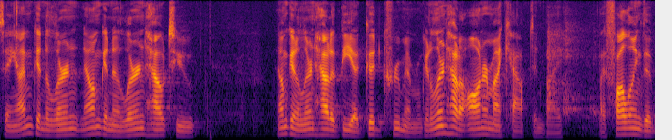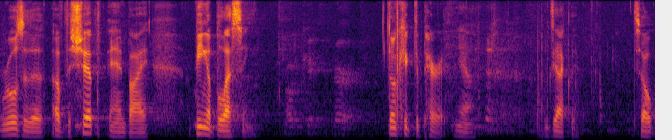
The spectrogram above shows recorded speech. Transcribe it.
saying, I'm going to learn, now I'm going to learn how to, now I'm going to learn how to be a good crew member. I'm going to learn how to honor my captain by by following the rules of the, of the ship and by being a blessing. Don't kick the parrot. Don't kick the parrot, yeah. Exactly. So,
